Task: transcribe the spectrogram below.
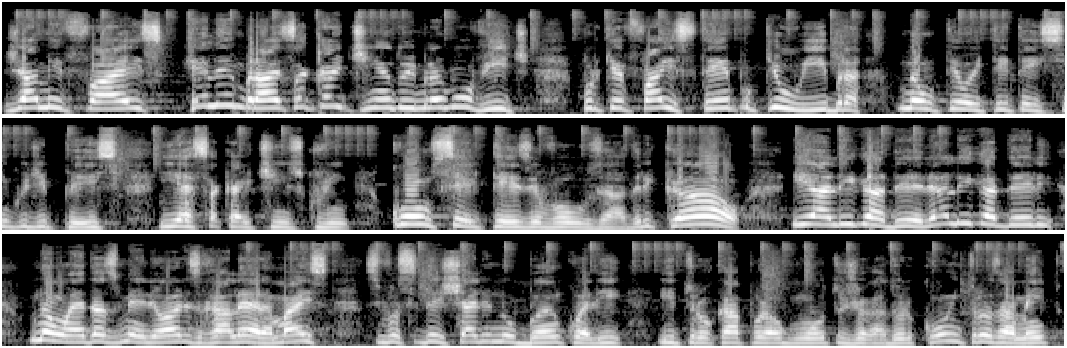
já me faz relembrar essa cartinha do Ibrahimovic, porque faz tempo que o Ibra não tem 85 de pace e essa cartinha Screen com certeza eu vou usar. Dricão, e a liga dele? A liga dele não é das melhores, galera, mas se você deixar ele no banco ali e trocar por algum outro jogador com entrosamento,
